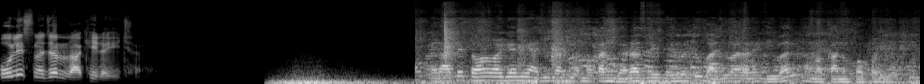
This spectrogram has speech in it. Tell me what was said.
પોલીસ નજર રાખી રહી છે. રાતે ત્રણ વાગ્યાની આજુબાજુ મકાન ધરાશાયી થયું હતું. બાજુવાળાની દિવાલ મકાન ઉપર પડી હતી.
